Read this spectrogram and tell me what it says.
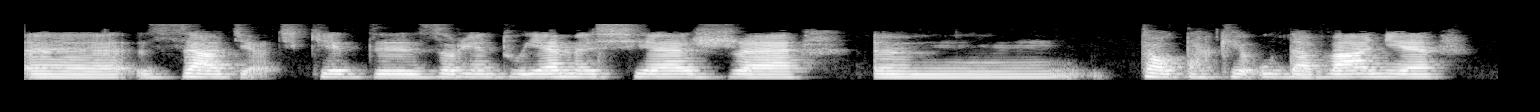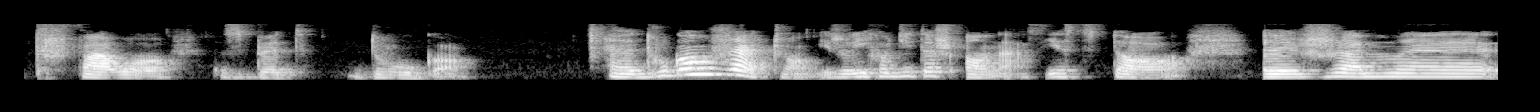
e, zadziać, kiedy zorientujemy się, że to takie udawanie trwało zbyt długo. E, drugą rzeczą, jeżeli chodzi też o nas, jest to, e, że my,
